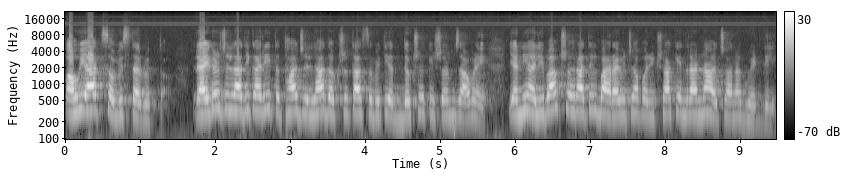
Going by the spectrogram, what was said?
पाहुयात सविस्तर वृत्त. रायगड जिल्हाधिकारी तथा जिल्हा दक्षता समिती अध्यक्ष किशन जावळे यांनी अलिबाग शहरातील बारावीच्या परीक्षा केंद्रांना अचानक भेट दिली.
